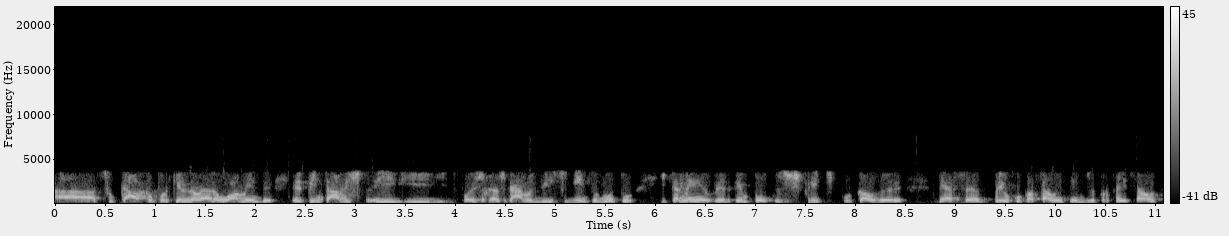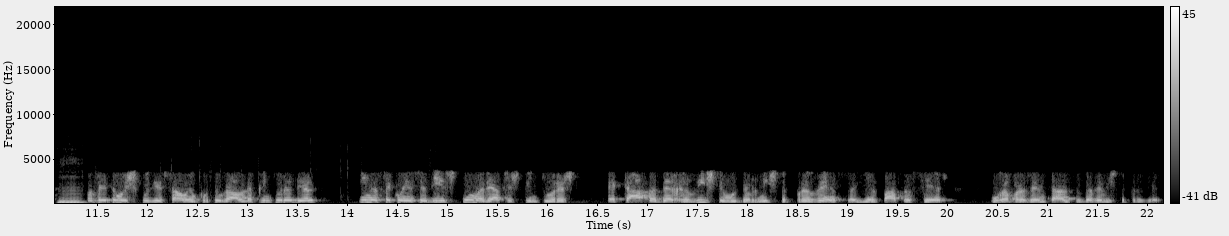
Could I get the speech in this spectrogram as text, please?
a sucapo, porque ele não era o homem de. Ele pintava e, e depois rasgava no dia seguinte, muito, e também ele tem poucos escritos por causa dessa preocupação em termos de perfeição. Uhum. Foi feita uma exposição em Portugal da pintura dele, e na sequência disso, uma dessas pinturas é capa da revista modernista Presença, e ele passa a ser o representante da revista Presença.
